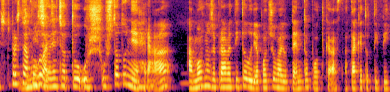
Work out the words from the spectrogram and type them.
Že to prestáva niečo, niečo tu, už, už to tu nehrá a možno, že práve títo ľudia počúvajú tento podcast a takéto typy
